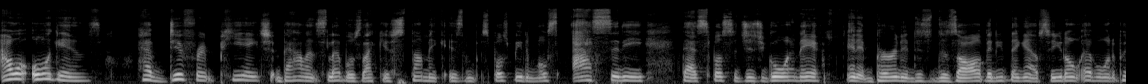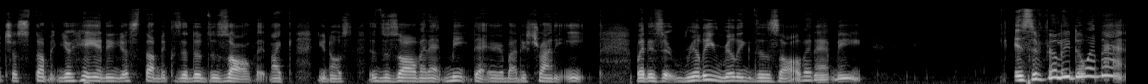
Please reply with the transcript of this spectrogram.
Our organs have different pH balance levels. Like your stomach is supposed to be the most acidy that's supposed to just go in there and it burn and just dissolve anything else. So you don't ever want to put your stomach, your hand in your stomach because it'll dissolve it. Like, you know, it's, dissolving that meat that everybody's trying to eat. But is it really, really dissolving that meat? Is it really doing that?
